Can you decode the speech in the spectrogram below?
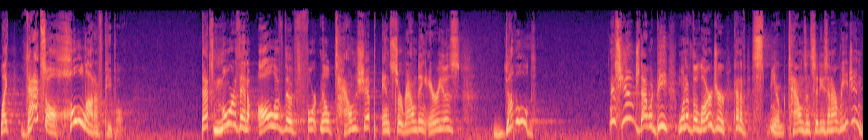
Like, that's a whole lot of people. That's more than all of the Fort Mill Township and surrounding areas doubled. That's huge. That would be one of the larger kind of you know, towns and cities in our region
